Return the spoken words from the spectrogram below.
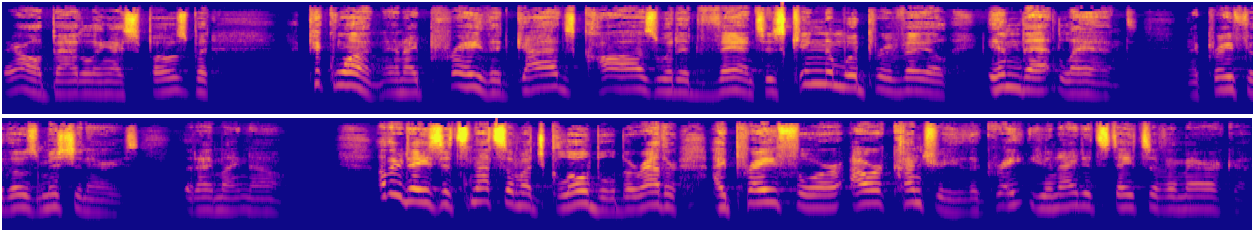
They're all battling, I suppose, but I pick one and I pray that God's cause would advance, his kingdom would prevail in that land. I pray for those missionaries that I might know. Other days, it's not so much global, but rather I pray for our country, the great United States of America,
